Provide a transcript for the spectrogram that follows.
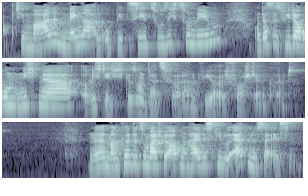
optimale Menge an OPC zu sich zu nehmen. Und das ist wiederum nicht mehr richtig gesundheitsfördernd, wie ihr euch vorstellen könnt. Ne? Man könnte zum Beispiel auch ein halbes Kilo Erdnüsse essen.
